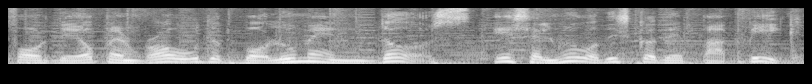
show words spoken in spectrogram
For the Open Road Volumen 2 es el nuevo disco de Papik,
